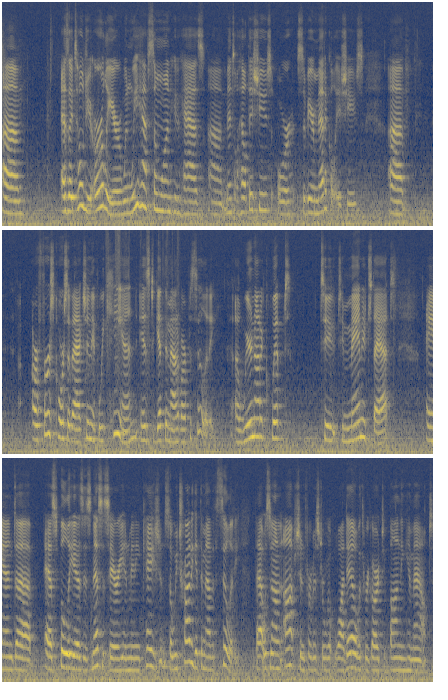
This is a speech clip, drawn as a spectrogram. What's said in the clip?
Um, as I told you earlier, when we have someone who has uh, mental health issues or severe medical issues, uh, our first course of action, if we can, is to get them out of our facility. Uh, we're not equipped to, to manage that and uh, as fully as is necessary in many occasions. So we try to get them out of the facility. That was not an option for Mr. Waddell with regard to bonding him out.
